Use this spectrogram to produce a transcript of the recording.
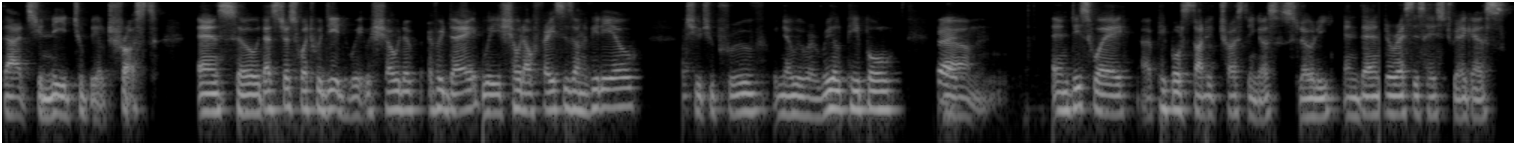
that you need to build trust. And so that's just what we did. We, we showed up every day. We showed our faces on video to, to prove, you know, we were real people. Right. Um, and this way, uh, people started trusting us slowly. And then the rest is history, I guess.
